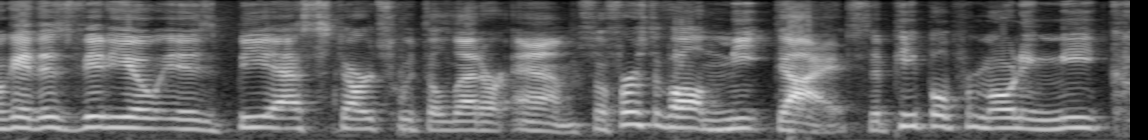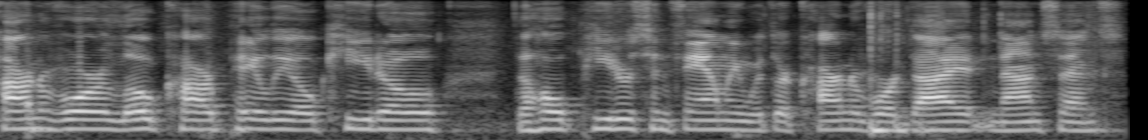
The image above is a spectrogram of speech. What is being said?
Okay, this video is BS starts with the letter M. So first of all, meat diets. The people promoting meat, carnivore, low carb, paleo, keto, the whole Peterson family with their carnivore diet nonsense.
